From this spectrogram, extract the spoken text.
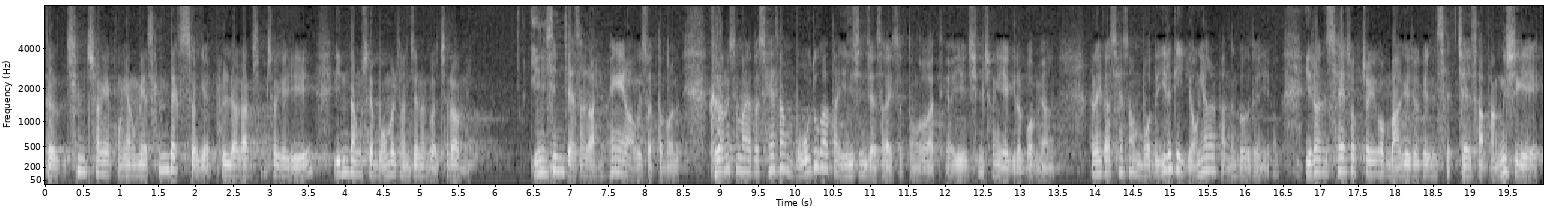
그 심청의 공양미 300석에 팔려간 심청의 이 인당수에 몸을 던지는 것처럼 인신제사가 횡행하고 있었던 건, 그 당시만 해도 세상 모두가 다 인신제사가 있었던 것 같아요. 이 심청의 얘기를 보면. 그러니까 세상 모두 이렇게 영향을 받는 거거든요. 이런 세속적이고 마귀적인 제사 방식이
